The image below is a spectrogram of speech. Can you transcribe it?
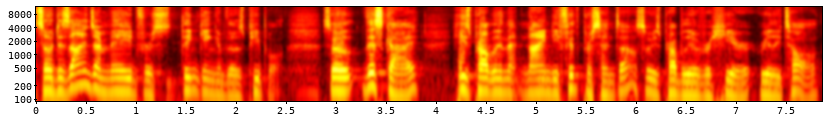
So designs are made for thinking of those people. So this guy, he's probably in that 95th percentile. So he's probably over here, really tall,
